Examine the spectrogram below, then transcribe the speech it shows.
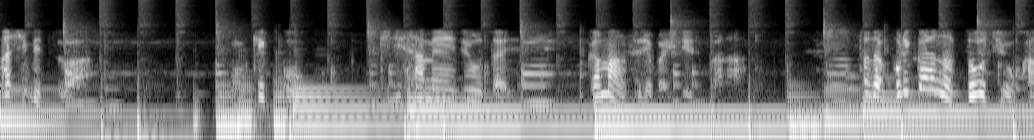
芦別はもう結構霧雨状態でね、我慢すればいいですかなと。ただこれからの道中を考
